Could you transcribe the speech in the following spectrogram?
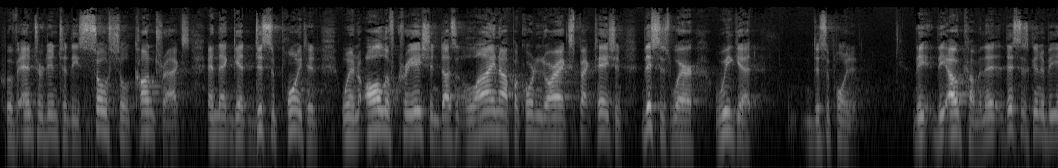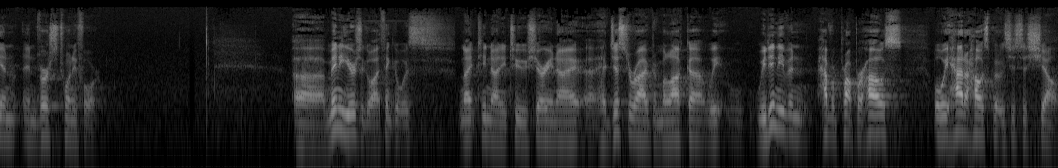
who have entered into these social contracts and that get disappointed when all of creation doesn't line up according to our expectation, this is where we get disappointed. The, the outcome, and this is going to be in, in verse 24. Uh, many years ago, I think it was 1992, Sherry and I uh, had just arrived in Malacca. We, we didn't even have a proper house. Well, we had a house, but it was just a shell.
